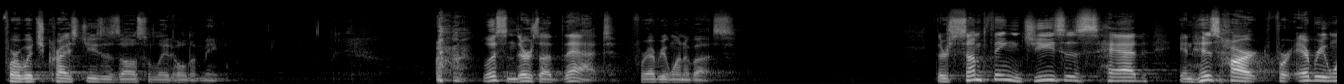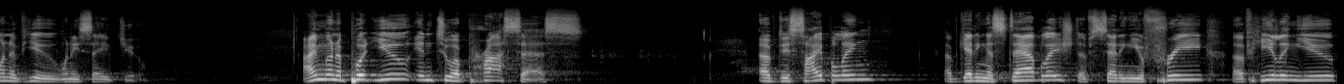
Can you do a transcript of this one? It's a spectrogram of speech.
for which Christ Jesus also laid hold of me. Listen, there's a that for every one of us. There's something Jesus had in his heart for every one of you when he saved you. I'm going to put you into a process of discipling, of getting established, of setting you free, of healing you,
